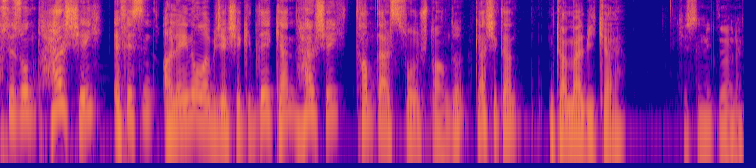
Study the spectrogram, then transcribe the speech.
bu sezon her şey Efes'in aleyhine olabilecek şekildeyken her şey tam tersi sonuçlandı. Gerçekten mükemmel bir hikaye. Kesinlikle öyle.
